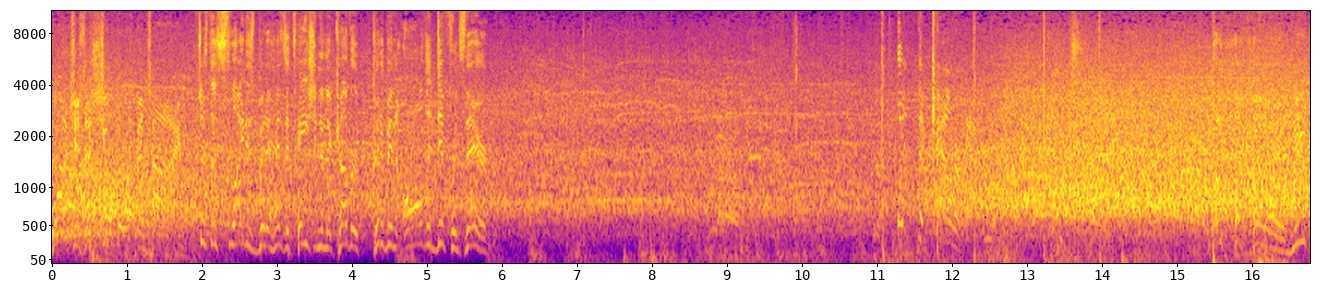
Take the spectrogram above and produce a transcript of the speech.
Launches the shoulder up in time. Just the slightest bit of hesitation in the cover could have been all the difference there. With the counter. Oh, meet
